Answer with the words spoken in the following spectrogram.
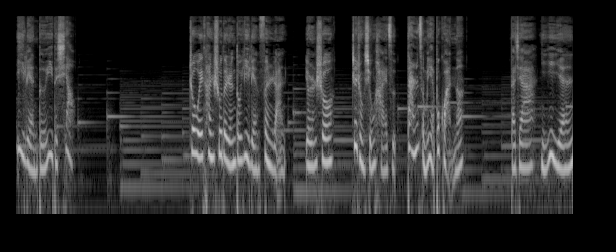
一脸得意的笑。周围看书的人都一脸愤然，有人说：“这种熊孩子，大人怎么也不管呢？”大家你一言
